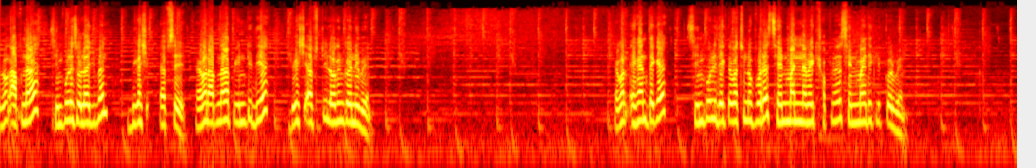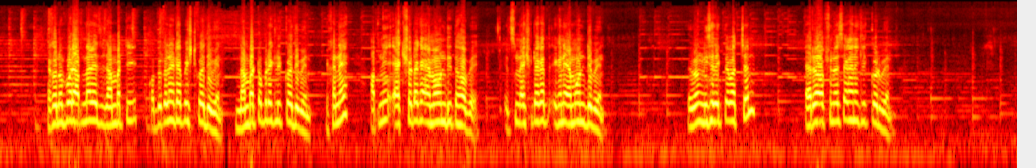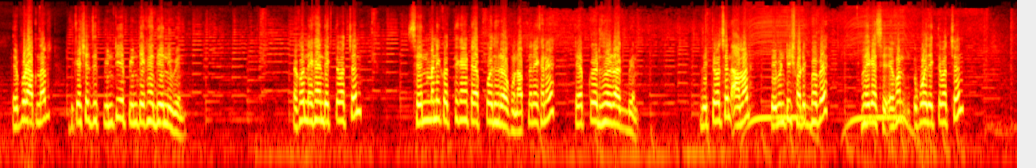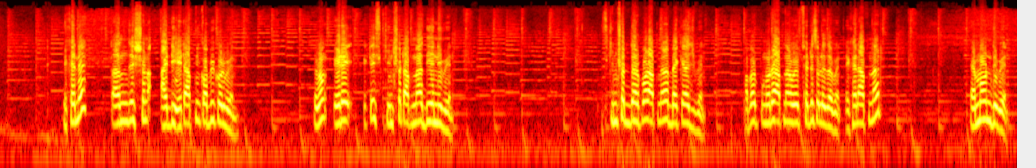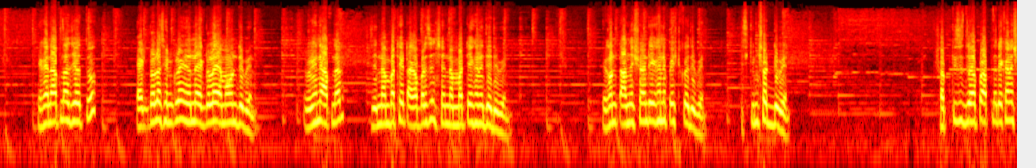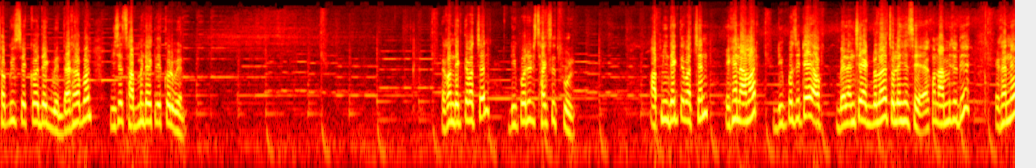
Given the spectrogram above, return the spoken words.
এবং আপনারা সিম্পলি চলে আসবেন বিকাশ অ্যাপসে এখন আপনারা পিনটি দিয়ে বিকাশ অ্যাপসটি লগ করে নেবেন। এখন এখান থেকে সিম্পলি দেখতে পাচ্ছেন উপরে সেন্ড মানি নামে আছে সেন্ড মানিতে ক্লিক করবেন। এখন উপরে আপনার এই যে নাম্বারটি কপি করলেন এটা পেস্ট করে দিবেন। নাম্বারটা উপরে ক্লিক করে দিবেন। এখানে আপনি একশো টাকা অ্যামাউন্ট দিতে হবে। এর জন্য একশো টাকা এখানে অ্যামাউন্ট দেবেন। এবং নিচে দেখতে পাচ্ছেন অ্যারো অপশন আছে, এখানে ক্লিক করবেন। এরপর আপনার বিকাশের যে পিনটি এই পিনটি এখানে দিয়ে নেবেন। এখন এখানে দেখতে পাচ্ছেন সেন্ড মানি করতে এখানে ট্যাপ করে ধরে রাখুন। আপনার এখানে ট্যাপ করে ধরে রাখবেন। দেখতে পাচ্ছেন, আমার পেমেন্টটি সঠিকভাবে হয়ে গেছে। এখন উপরে দেখতে পাচ্ছেন এখানে ট্রানজ্যাকশন আইডি এটা আপনি কপি করবেন। এবং এর একটি স্ক্রিনশট আপনারা দিয়ে নেবেন। স্ক্রিনশট দেওয়ার পর আপনারা ব্যাকে আসবেন। আবার পুনরায় আপনার ওয়েবসাইটে চলে যাবেন। এখানে আপনার অ্যামাউন্ট দেবেন। এখানে আপনার যেহেতু এক ডলার সেন্ড করেন এই জন্য এক ডলার অ্যামাউন্ট দেবেন। এখানে আপনার যে নাম্বার থেকে টাকা পাঠিয়েছেন সেই নাম্বারটি এখানে দিয়ে দেবেন। এখন ট্রানজ্যাকশনটি এখানে পেস্ট করে দেবেন। স্ক্রিনশট দেবেন। সব কিছু দেওয়ার পর আপনার এখানে সব কিছু চেক করে দেখবেন। দেখার পর নিচে সাবমিটে ক্লিক করবেন। এখন দেখতে পাচ্ছেন ডিপোজিট সাকসেসফুল আপনি দেখতে পাচ্ছেন, এখানে আমার ডিপোজিটে ব্যালেন্সে এক ডলার চলে এসেছে। এখন আমি যদি এখানে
